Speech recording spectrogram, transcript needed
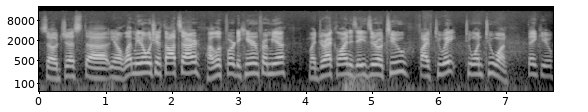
So just uh, you know, let me know what your thoughts are. I look forward to hearing from you. My direct line is 802 528 2121. Thank you.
